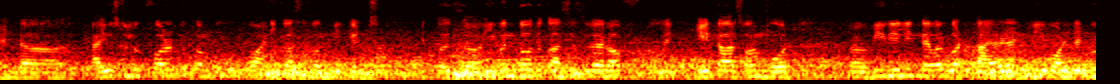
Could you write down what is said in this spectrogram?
and uh, I used to look forward to come to Vani classes on weekends because uh, even though the classes were of like eight hours or more, uh, we really never got tired and we wanted to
